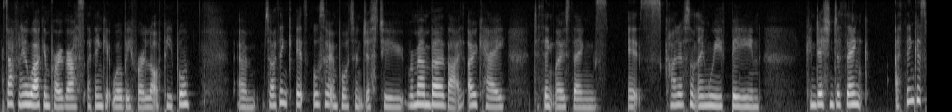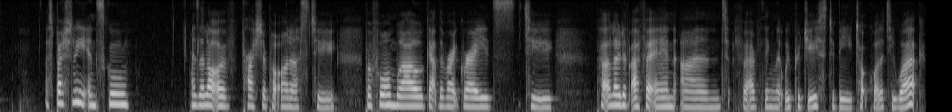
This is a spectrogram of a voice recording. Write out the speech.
It's definitely a work in progress. I think it will be for a lot of people. Um, so I think it's also important just to remember that it's okay to think those things. It's kind of something we've been conditioned to think. I think, it's, especially in school, there's a lot of pressure put on us to perform well, get the right grades, to put a load of effort in, and for everything that we produce to be top quality work.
